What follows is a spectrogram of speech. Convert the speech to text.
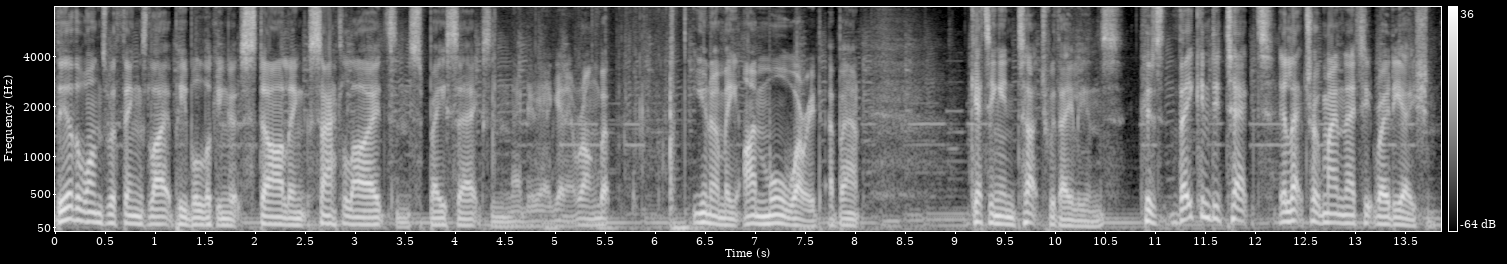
The other ones were things like people looking at Starlink satellites and SpaceX, and maybe they're getting it wrong, but you know me, I'm more worried about getting in touch with aliens because they can detect electromagnetic radiation.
